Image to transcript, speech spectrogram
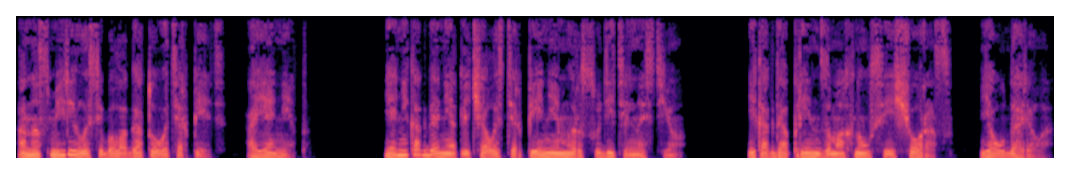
Она смирилась и была готова терпеть, а я нет. Я никогда не отличалась терпением и рассудительностью. И когда принц замахнулся еще раз, я ударила.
